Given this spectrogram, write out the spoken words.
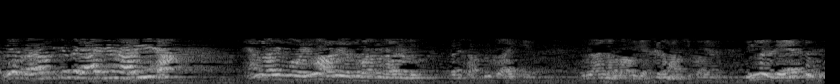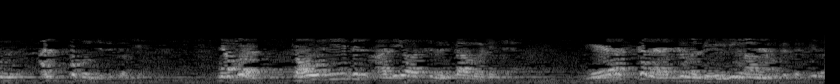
ഇവരെ പ്രാർത്ഥിക്കുന്ന കാര്യം ഞങ്ങൾ അറിയില്ല. ഞങ്ങൾ അതിന് ഒഴിവാണ് എന്ന് പറഞ്ഞിട്ടുണ്ടാവുള്ളൂ ഇവരെ ശത്രുക്കളായിട്ട് ഖുർആൻ അള്ളാഹു വ്യക്തമാക്കി പറയണം. നിങ്ങൾ ദേശത്ത് അല്പം പുഞ്ചിരിച്ചു നമ്മൾ സൗദീദിൽ അധികാരത്തിൽ നിൽക്കാൻ വേണ്ടിയിട്ട് ഏതൊക്കെ നിലയ്ക്കുള്ള വേദികളാണ് നമുക്ക് കെട്ടിയത്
